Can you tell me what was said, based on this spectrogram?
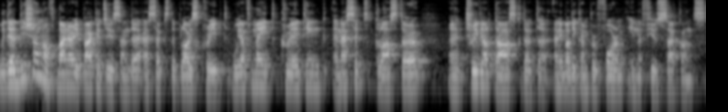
With the addition of binary packages and the SX deploy script, we have made creating an SX cluster a trivial task that uh, anybody can perform in a few seconds.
